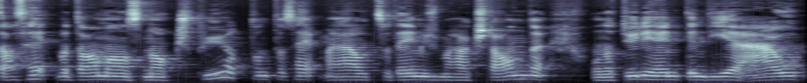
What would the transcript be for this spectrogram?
das hat man damals noch gespürt und das hat man auch, zu dem ist man auch gestanden. Und natürlich haben dann die auch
